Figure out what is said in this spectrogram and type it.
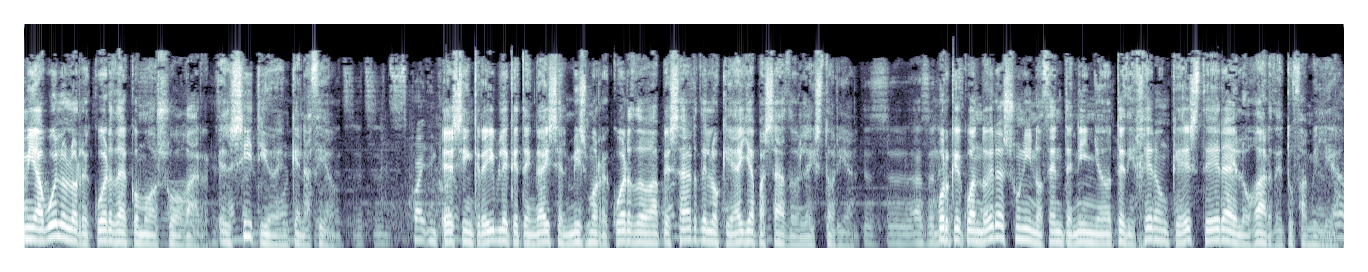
Mi abuelo lo recuerda como su hogar, el sitio en que nació. Es increíble que tengáis el mismo recuerdo a pesar de lo que haya pasado en la historia. Porque cuando eras un inocente niño te dijeron que este era el hogar de tu familia.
